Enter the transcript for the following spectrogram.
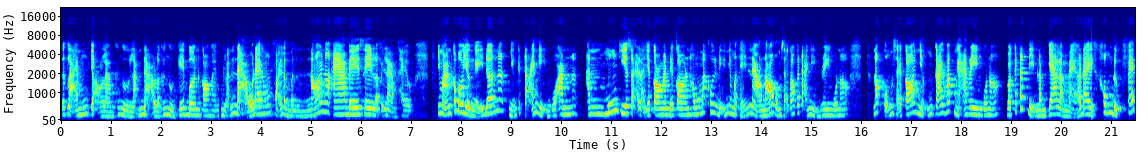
Tức là em muốn chọn làm cái người lãnh đạo là cái người kế bên con em. Lãnh đạo ở đây không phải là mình nói nó a b c là phải làm theo. Nhưng mà anh có bao giờ nghĩ đến á, những cái trải nghiệm của anh á, anh muốn chia sẻ lại cho con anh để con anh không có mắc khuyết điểm nhưng mà thế nào nó cũng sẽ có cái trải nghiệm riêng của nó. Nó cũng sẽ có những cái vấp ngã riêng của nó. Và cái trách nhiệm làm cha làm mẹ ở đây không được phép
